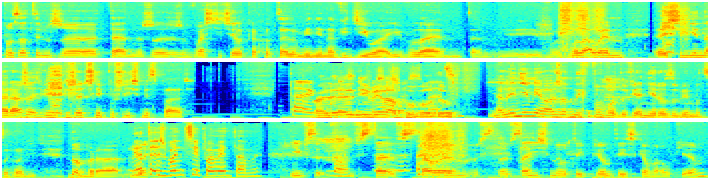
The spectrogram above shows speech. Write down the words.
poza tym, że ten, że, że właścicielka hotelu mnie nienawidziła i wolałem ten, i, i wo- wolałem e, się nie narażać, więc grzecznie poszliśmy spać. Tak, Ale nie miała spać. Ale nie miała żadnych powodów, ja nie rozumiem o co chodzi. Dobra. Ja no też, bo nic nie pamiętamy. I wsta- No. wsta- wstałem, wsta- wstaliśmy o tej piątej z kawałkiem.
